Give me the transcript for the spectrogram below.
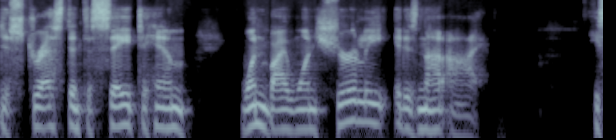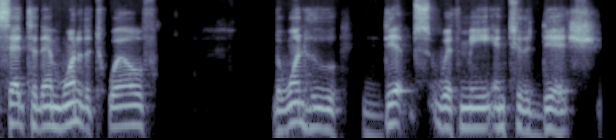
distressed and to say to him one by one, Surely it is not I. He said to them, One of the twelve, the one who dips with me into the dish,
